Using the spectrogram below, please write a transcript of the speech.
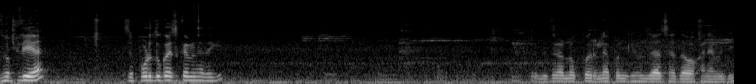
झोपली आहे? पोट दुखायचं कमी झालं की? तर मित्रांनो परीला पण घेऊन जायचं दवाखान्यामध्ये.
